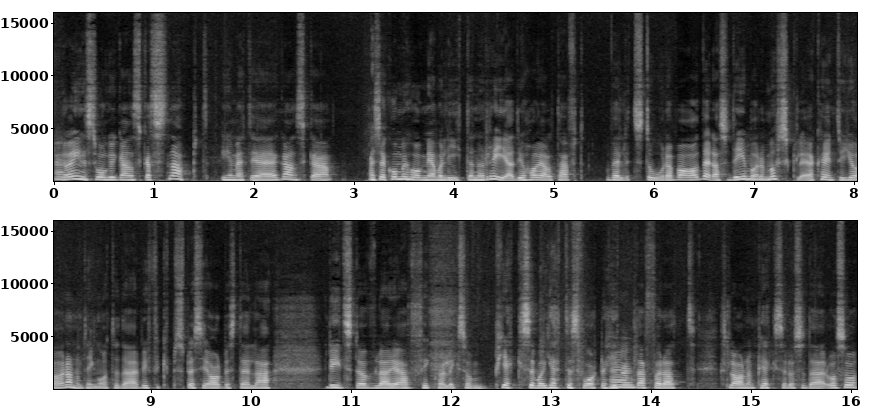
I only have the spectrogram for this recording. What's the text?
Ja. Jag insåg ju ganska snabbt, i och med att jag är ganska... Alltså jag kommer ihåg när jag var liten och red, jag har ju alltid haft väldigt stora vader, alltså det är ju bara Mm. muskler, jag kan ju inte göra någonting åt det där. Vi fick specialbeställa ridstövlar, jag fick ha liksom, pjäxor var jättesvårt att hitta för att slalompjäxor och sådär. Och så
